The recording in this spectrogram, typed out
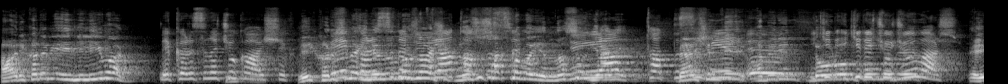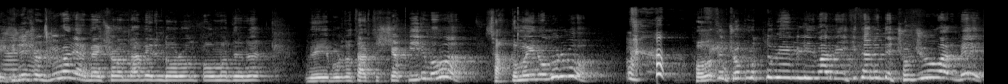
Harika da bir evliliği var. Ve karısına çok aşık. Ve karısına karısı da inanılmaz dünya aşık. Nasıl tatlısı- saklamayın? Nasıl dünya yani? tatlısı ben şimdi bir, e, haberin iki, doğru olup iki de çocuğu var. E, iki de Yani. çocuğu var yani ben şu anda haberin doğru olup olmadığını ve burada tartışacak değilim ama saklamayın olur mu? Polat'ın çok mutlu bir evliliği var ve iki tane de çocuğu var ve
